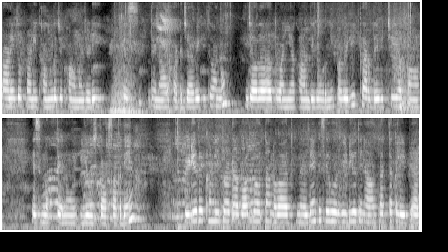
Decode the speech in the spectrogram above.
ਪੁਰਾਣੀ ਤੋਂ ਪੁਰਾਣੀ ਖੰਘ ਜ਼ੁਕਾਮ ਆ ਜਿਹੜੀ ਇਸ ਦੇ ਨਾਲ ਹਟ ਜਾਵੇਗੀ ਤੁਹਾਨੂੰ। ਜ਼ਿਆਦਾ ਦਵਾਈਆਂ ਖਾਣ ਦੀ ਲੋੜ ਨਹੀਂ ਪਵੇਗੀ। ਘਰ ਦੇ ਵਿੱਚ ਹੀ ਆਪਾਂ ਇਸ ਨੁਕਤੇ ਨੂੰ ਯੂਜ਼ ਕਰ ਸਕਦੇ ਹਾਂ। ਵੀਡੀਓ ਦੇਖਣ ਲਈ ਤੁਹਾਡਾ ਬਹੁਤ ਬਹੁਤ ਧੰਨਵਾਦ। ਮਿਲਦੇ ਹਾਂ ਕਿਸੇ ਹੋਰ ਵੀਡੀਓ ਦੇ ਨਾਲ। ਤਦ ਤੱਕ ਲਈ ਪਿਆਰ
